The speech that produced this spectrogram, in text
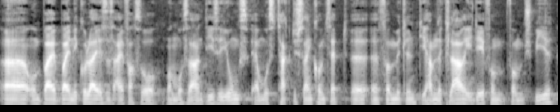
Äh, und bei, bei Nikolai ist es einfach so, man muss sagen, diese Jungs, er muss taktisch sein Konzept äh, äh vermitteln. Die haben eine klare Idee vom, vom Spiel.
